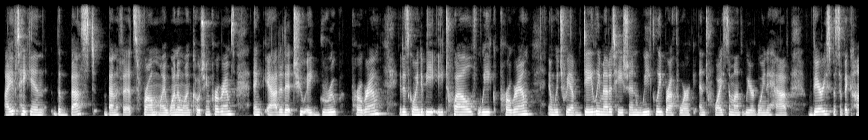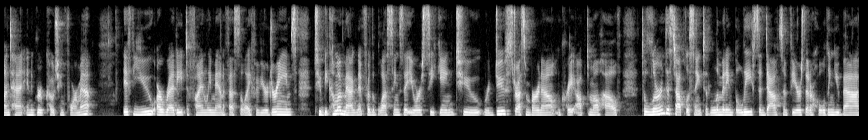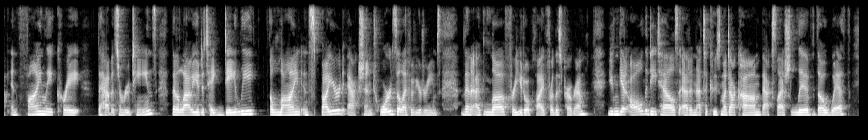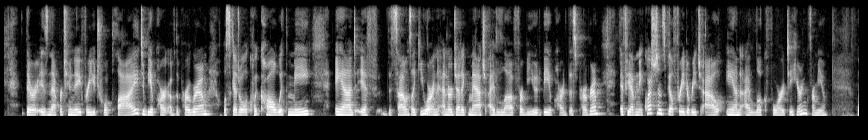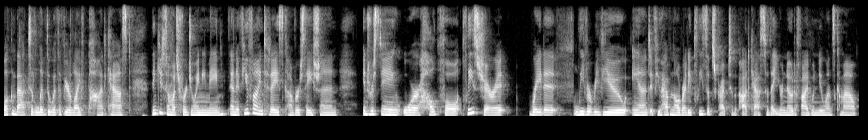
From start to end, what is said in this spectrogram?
I have taken the best benefits from my one on one coaching programs and added it to a group program. It is going to be a 12 week program in which we have daily meditation, weekly breath work, and twice a month we are going to have very specific content in a group coaching format if you are ready to finally manifest the life of your dreams, to become a magnet for the blessings that you are seeking, to reduce stress and burnout and create optimal health, to learn to stop listening to the limiting beliefs and doubts and fears that are holding you back, and finally create the habits and routines that allow you to take daily aligned, inspired action towards the life of your dreams, then I'd love for you to apply for this program. You can get all the details at annettekuzma.com backslash live the width. There is an opportunity for you to apply to be a part of the program. We'll schedule a quick call with me. And if this sounds like you are an energetic match, I'd love for you to be a part of this program. If you have any questions, feel free to reach out, and I look forward to hearing from you. Welcome back to the Live the Width of Your Life podcast. Thank you so much for joining me. And if you find today's conversation interesting or helpful, please share it, rate it, leave a review. And if you haven't already, please subscribe to the podcast so that you're notified when new ones come out.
